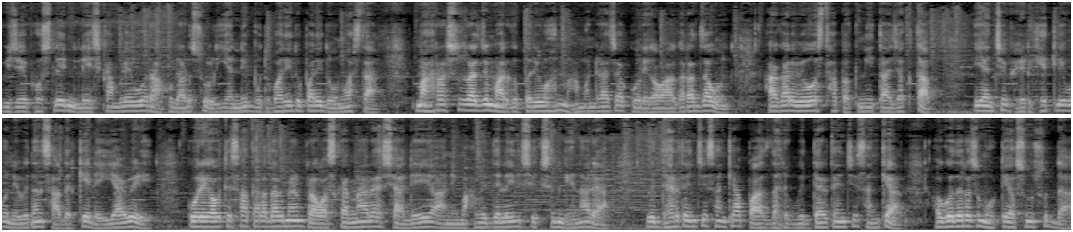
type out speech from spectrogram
विजय भोसले निलेश कांबळे व राहुल अडसूळ यांनी बुधवारी दुपारी दोन वाजता महाराष्ट्र राज्य मार्ग परिवहन महामंडळाच्या कोरेगाव आगारात जाऊन आगार व्यवस्थापक नीता जगताप यांची भेट घेतली व निवेदन सादर केले. यावेळी कोरेगाव ते सातारा दरम्यान प्रवास करणाऱ्या शालेय आणि महाविद्यालयीन शिक्षण घेणाऱ्या विद्यार्थ्यांची संख्या पाचधारक विद्यार्थ्यांची संख्या अगोदरच मोठी असून सुद्धा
